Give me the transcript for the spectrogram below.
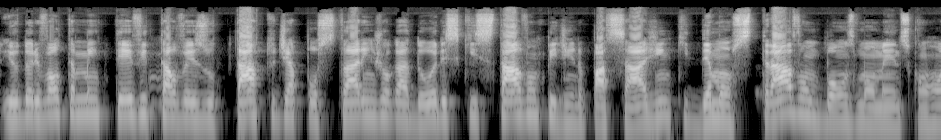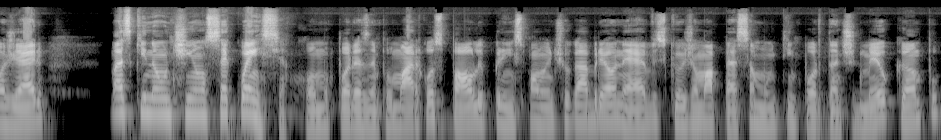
e o Dorival também teve talvez o tato de apostar em jogadores que estavam pedindo passagem, que demonstravam bons momentos com o Rogério, mas que não tinham sequência, como por exemplo o Marcos Paulo e principalmente o Gabriel Neves, que hoje é uma peça muito importante do meio-campo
